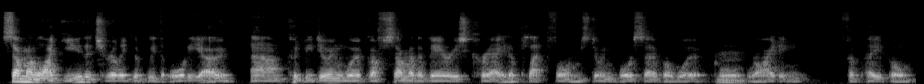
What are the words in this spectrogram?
Someone like you that's really good with audio um, could be doing work off some of the various creator platforms, doing voiceover work or writing for people.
